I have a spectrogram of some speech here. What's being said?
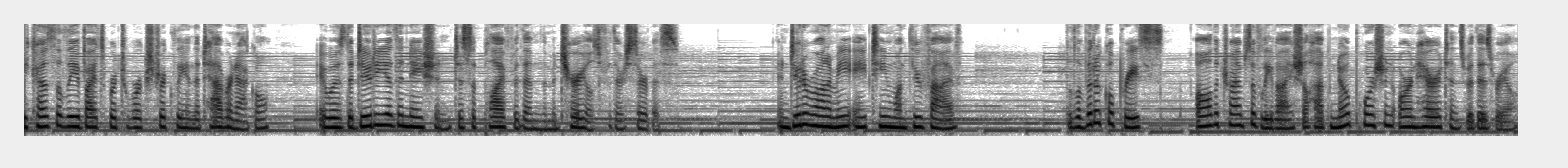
Because the Levites were to work strictly in the tabernacle, it was the duty of the nation to supply for them the materials for their service. In Deuteronomy 18 1 through 5, the Levitical priests, all the tribes of Levi, shall have no portion or inheritance with Israel.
